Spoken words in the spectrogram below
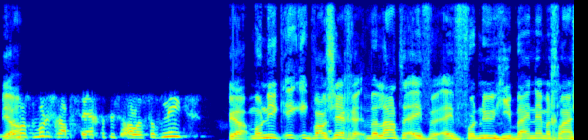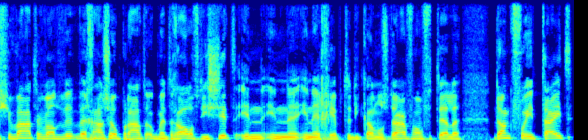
Ja. de moslimbroederschap zegt het is alles of niets. Ja, Monique, ik, ik wou zeggen, we laten even, even voor nu hierbij nemen een glaasje water. Want we, gaan zo praten ook met Ralf, die zit in, in, eh, in Egypte. Die kan ons daarvan vertellen. Dank voor je tijd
